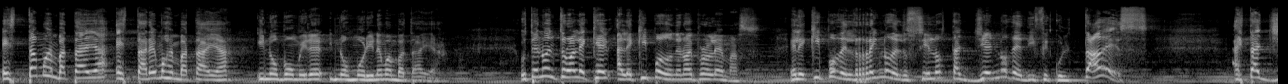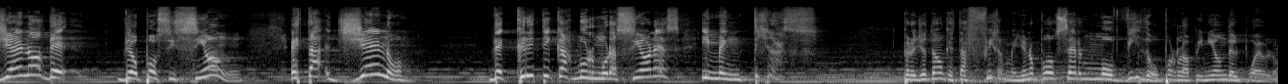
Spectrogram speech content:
Estamos en batalla, estaremos en batalla y nos, moriremos en batalla. Usted no entró al, equi- al equipo donde no hay problemas. El equipo del reino de los cielos está lleno de dificultades. Está lleno de oposición. Está lleno de críticas, murmuraciones y mentiras. Pero yo tengo que estar firme. Yo no puedo ser movido por la opinión del pueblo.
